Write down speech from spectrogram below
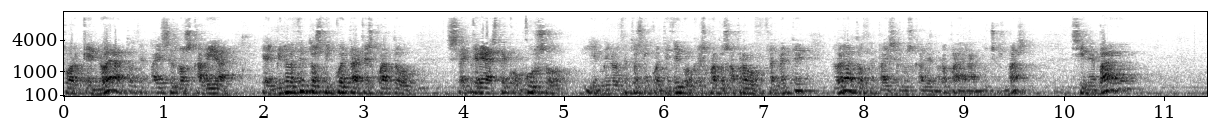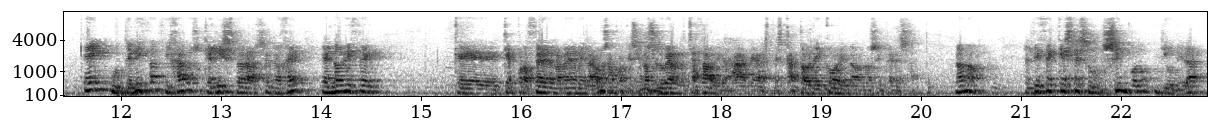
Porque no eran 12 países los que había. En 1950, que es cuando se crea este concurso, y en 1955, que es cuando se aprueba oficialmente, no eran 12 países los que había en Europa, eran muchos más. Sin embargo, él utiliza, fijaros qué listo era el G, él no dice que, procede de la manera milagrosa, porque si no se lo hubieran rechazado, diría, ah, mira, este es católico y no nos interesa. No, no, él dice que ese es un símbolo de unidad.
